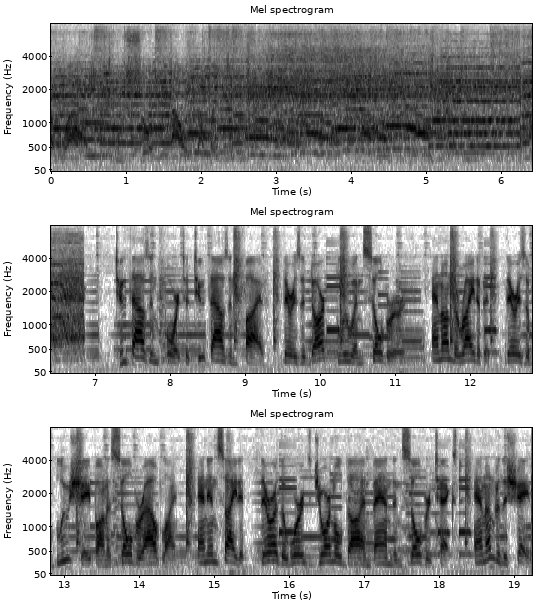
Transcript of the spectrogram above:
no ar o Jornal da Band. 2004 to 2005, there is a dark blue and silver earth, and on the right of it, there is a blue shape on a silver outline, and inside it, there are the words Jornal da and Band in silver text, and under the shape,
